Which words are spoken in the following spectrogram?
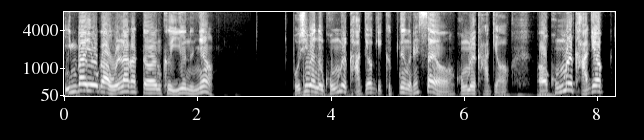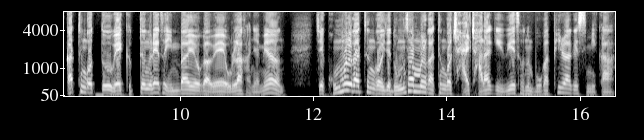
인바이오가 올라갔던 그 이유는요. 보시면은 곡물 가격이 급등을 했어요. 곡물 가격. 어, 곡물 가격 같은 것도 왜 급등을 해서 인바이오가 왜 올라가냐면 이제 곡물 같은 거 이제 농산물 같은 거 잘 자라기 위해서는 뭐가 필요하겠습니까?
